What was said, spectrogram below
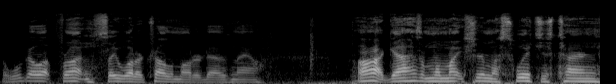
So we'll go up front and see what our trolling motor does now. All right guys I'm gonna make sure my switch is turned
